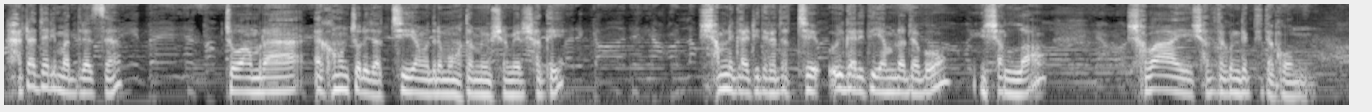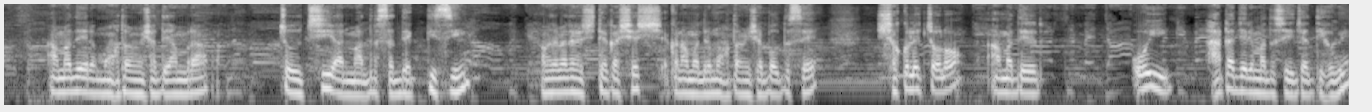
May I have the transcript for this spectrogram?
হাটাজারি মাদ্রাসা। তো আমরা এখন চলে যাচ্ছি আমাদের মহতামি ইসলামের সাথে। সামনে গাড়িটি দেখা যাচ্ছে। ওই গাড়িতেই আমরা যাব ইনশাল্লাহ সবাই সাথে থাকুন, দেখতে থাকুন। আমাদের মহতামের সাথে আমরা চলছি আর মাদ্রাসা দেখতেছি। আমাদের মাদ্রাসা দেখা শেষ। এখন আমাদের মহতাম হিসাব বলতেছে, সকলে চলো, আমাদের ওই হাটাজারি মাদ্রাসায় যেতে হবে।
